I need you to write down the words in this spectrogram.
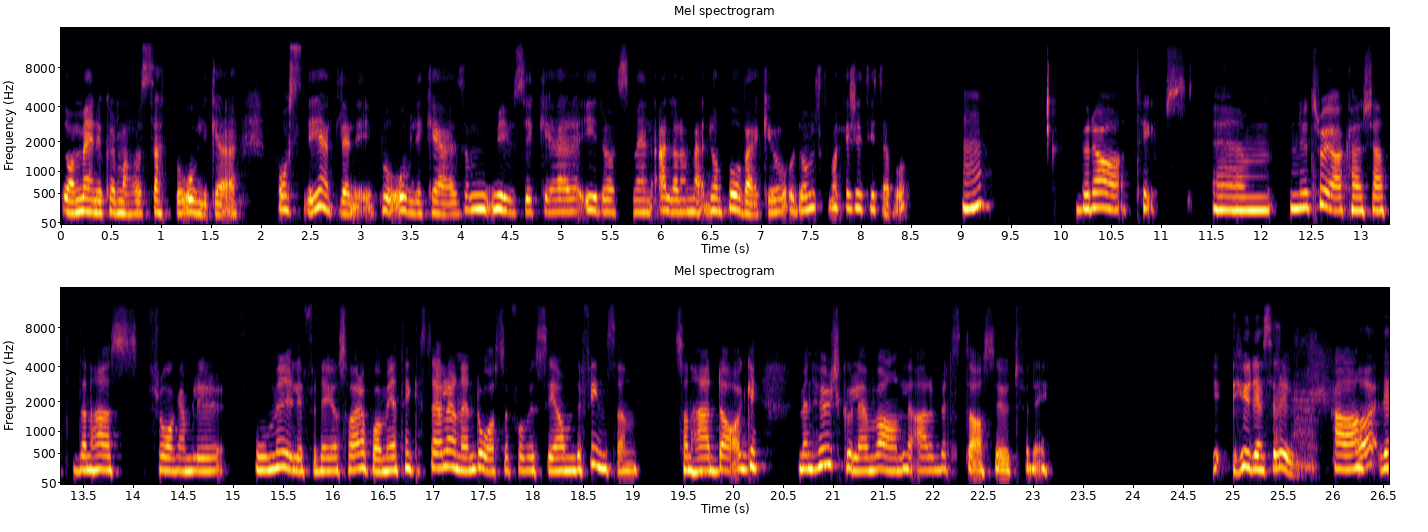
de människor man har satt på olika poster egentligen, på olika, som musiker, idrottsmän, alla de här, de påverkar och de ska man kanske titta på. Mm. Bra tips. Um, nu tror jag kanske att den här frågan blir omöjlig för dig att svara på, men jag tänker ställa den ändå så får vi se om det finns en sån här dag. Men hur skulle en vanlig arbetsdag se ut för dig? Hur den ser ut? Ja. ja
